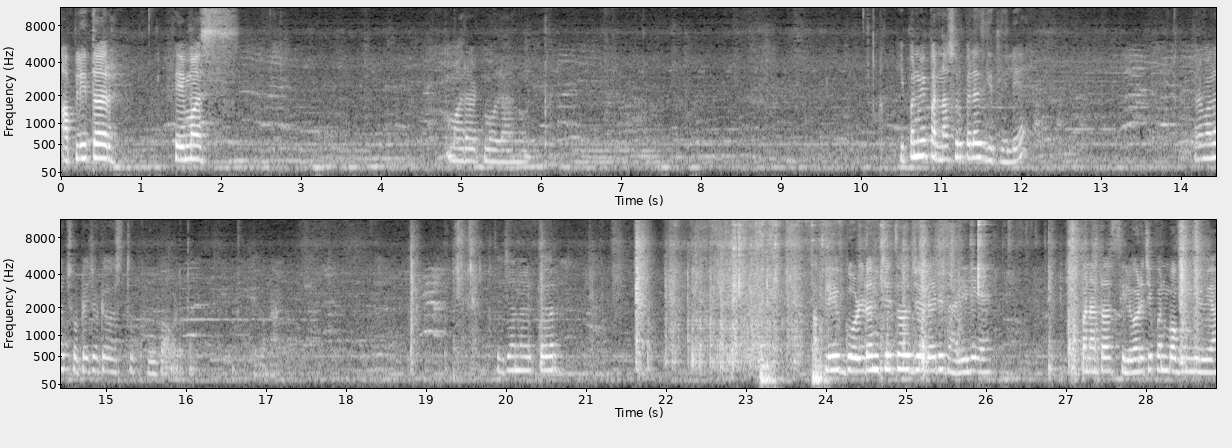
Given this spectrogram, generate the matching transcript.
आपली तर फेमस मराठमोळा नोट ही पण मी पन्नास रुपयालाच घेतलेली आहे. कारण मला छोटे छोटे वस्तू खूप आवडतात. हे बघा. त्याच्यानंतर आपली गोल्डनची तर ज्वेलरी झालेली आहे. आपण आता सिल्वरची पण बघून घेऊया.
